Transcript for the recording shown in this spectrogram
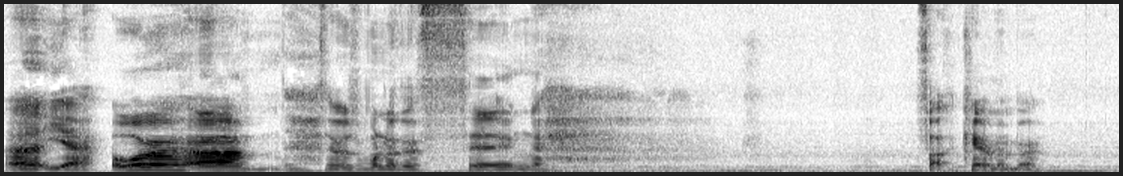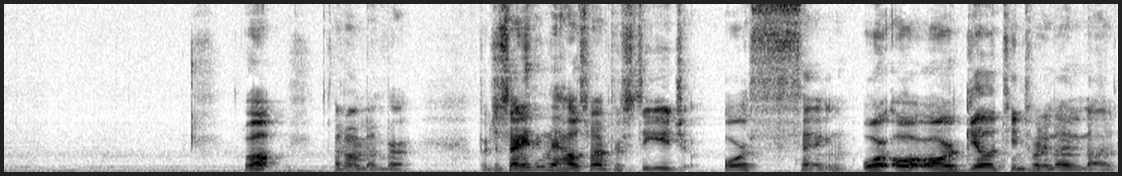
uh, yeah. Or um, there was one other thing. Fuck, I can't remember. Well, I don't remember. But just anything that helps my prestige or thing. Or or, or Guillotine 2099.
